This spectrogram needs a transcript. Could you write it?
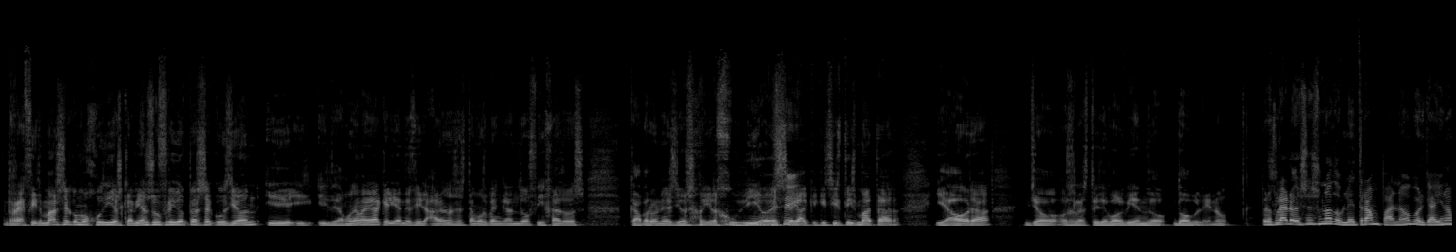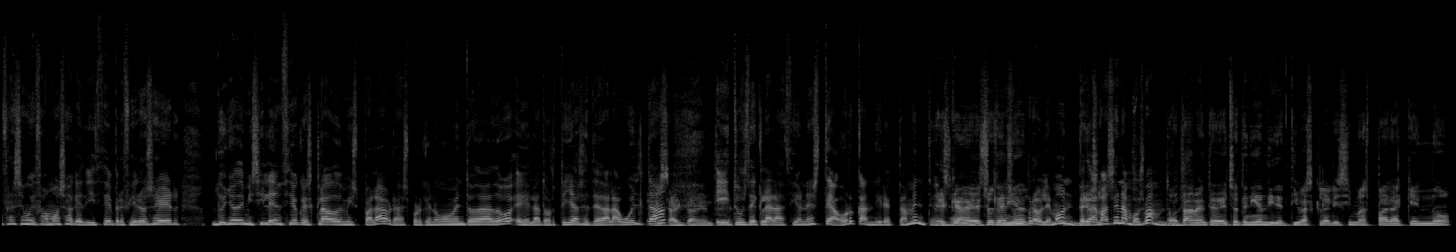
reafirmarse como judíos que habían sufrido persecución y, de alguna manera querían decir, ahora nos estamos vengando, fijaros, cabrones, yo soy el judío ese al que quisisteis matar y ahora yo os la estoy devolviendo doble, ¿no? Pero claro, eso es una doble trampa, ¿no? Porque hay una frase muy famosa que dice, prefiero ser dueño de mi silencio que esclavo de mis palabras, porque en un momento dado eh, la tortilla se te da la vuelta y tus declaraciones te ahorcan directamente. Es que de hecho es un problemón, pero además en ambos bandos. Totalmente, de hecho tenían directivas clarísimas para que no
